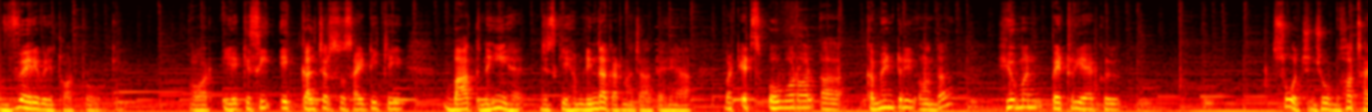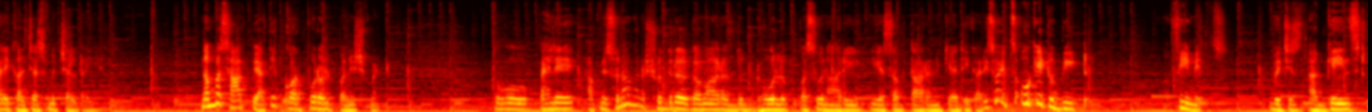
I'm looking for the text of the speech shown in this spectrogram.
very very thought provoking और ये किसी एक कल्चर सोसाइटी की बात नहीं है जिसकी हम निंदा करना चाहते हैं या but it's overall commentary on the human patriarchal सोच जो बहुत सारे कल्चर्स में चल रही है। नंबर सात पे आती है कॉर्पोरल पनिशमेंट तो वो पहले आपने सुना मैंने शुद्र, गंवार ढोल, पशु, नारी, ये सब तारण के अधिकारी। So it's okay to beat females which is against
